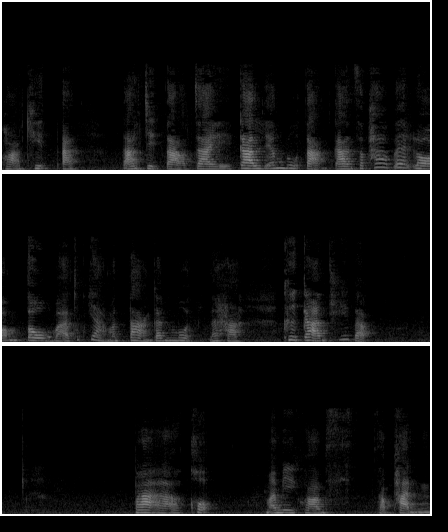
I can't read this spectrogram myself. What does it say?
ความคิดอะต่างจิตต่างใจ การเลี้ยงดูต่างกันสภาพแวดล้อมโตมาทุกอย่างมันต่างกันหมดนะคะ คือการที่แบบ มาคบมามีความสัมพันธ์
